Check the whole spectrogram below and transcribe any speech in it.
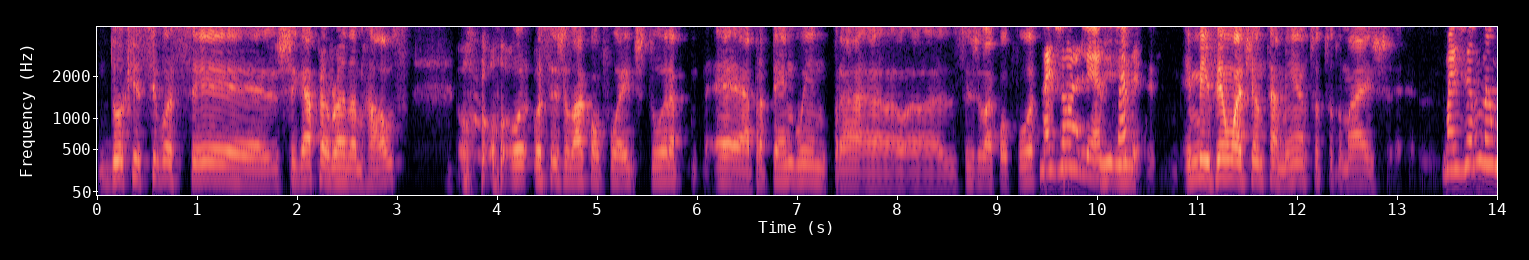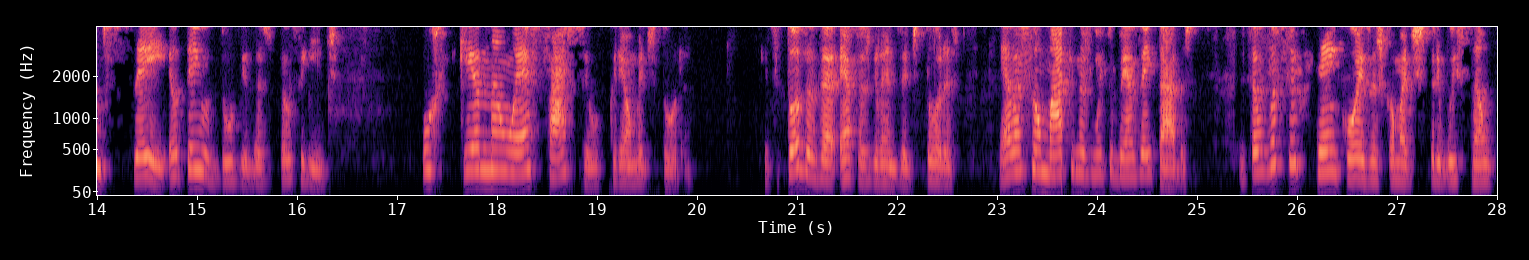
do que se você chegar para Random House, ou, ou, seja lá qual for a editora, é, para Penguin, para uh, seja lá qual for. Mas olha, e, sabe... e me ver um adiantamento e tudo mais. Mas eu não sei, eu tenho dúvidas pelo seguinte porque não é fácil criar uma editora. Todas essas grandes editoras, elas são máquinas muito bem azeitadas. Então, você tem coisas como a distribuição.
